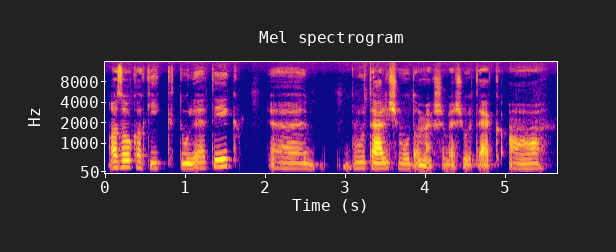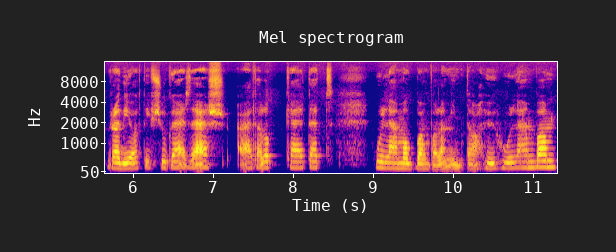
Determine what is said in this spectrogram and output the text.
Azok, akik túlélték, brutális módon megsebesültek a radioaktív sugárzás által keltett hullámokban, valamint a hőhullámban,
